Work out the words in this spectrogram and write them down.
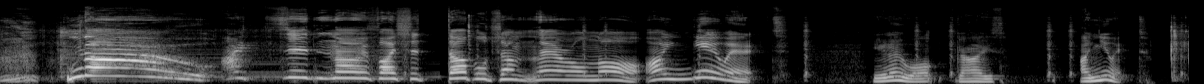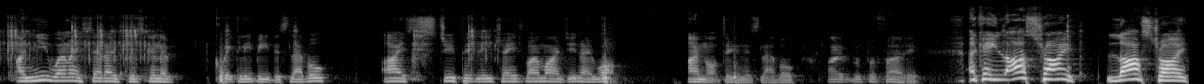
no! I didn't know if I should double jump there or not. I knew it. You know what, guys? I knew it. I knew when I said I was going to quickly beat this level, I stupidly changed my mind. You know what? I'm not doing this level. I would prefer to. Okay, last try. Last try.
